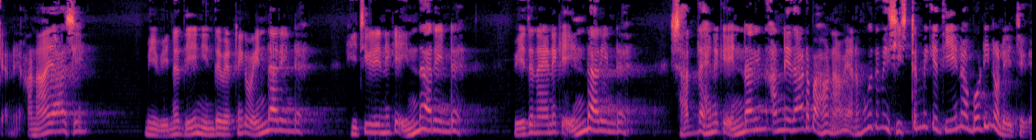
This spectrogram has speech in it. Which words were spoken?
කියන්නේ අනායාසයෙන් මේ වෙන දේ නිින්ද වැටෙන එක වෙන්න අරින්න. හිතවිලින එක එන්න අරින්න. වේදනායන එක එන්න අරින්න. ශබ්ද ඇහෙනක එන්න අරින්න අන්න එදාට භාවනාව යනවා. මොකද මේ සිස්ටම් එකේ තියෙන බොඩි නොලෙජ් එක.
